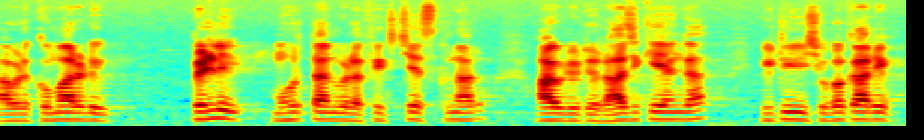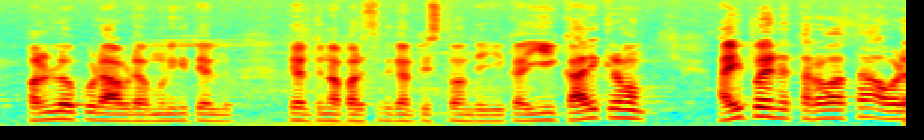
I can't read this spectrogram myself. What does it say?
ఆవిడ కుమారుడు పెళ్ళి ముహూర్తాన్ని కూడా ఫిక్స్ చేసుకున్నారు. ఆవిడ ఇటు రాజకీయంగా ఇటు ఈ శుభకార్య పనిలో కూడా ఆవిడ మునిగి తేలు తేలుతున్న పరిస్థితి కనిపిస్తోంది. ఇక ఈ కార్యక్రమం అయిపోయిన తర్వాత ఆవిడ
